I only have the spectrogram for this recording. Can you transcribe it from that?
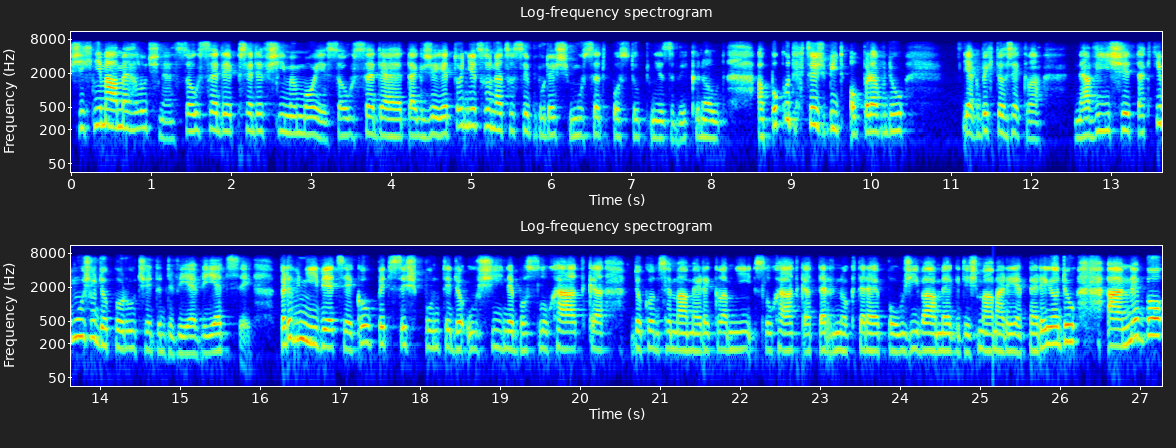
Všichni máme hlučné sousedy, především moji sousedé, takže je to něco, na co si budeš muset postupně zvyknout. A pokud chceš být opravdu, jak bych to řekla, navýšit, tak ti můžu doporučit dvě věci. První věc je koupit si špunty do uší nebo sluchátka, dokonce máme reklamní sluchátka Terno, které používáme, když má Marie periodu, a nebo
